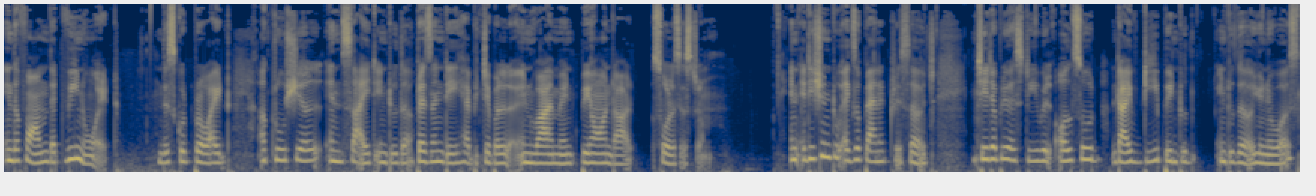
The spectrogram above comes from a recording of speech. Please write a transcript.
in the form that we know it. This could provide a crucial insight into the present day habitable environment beyond our solar system. In addition to exoplanet research, JWST will also dive deep into, into the universe,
